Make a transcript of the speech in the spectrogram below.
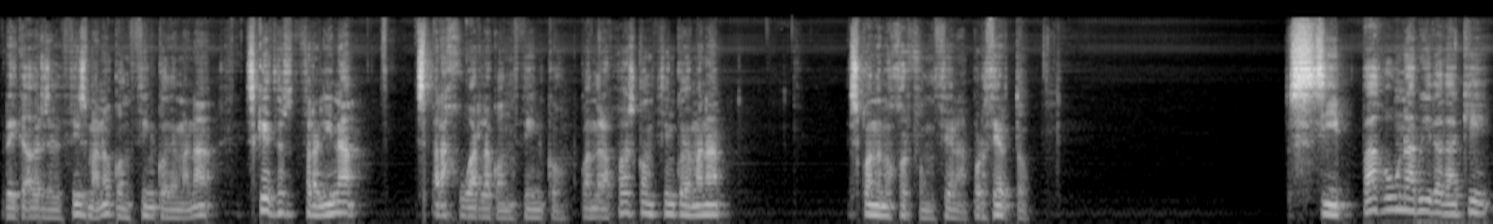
Predicadores del Cisma, ¿no? Con 5 de maná. Es que Fralina es para jugarla con 5. Cuando la juegas con 5 de maná es cuando mejor funciona. Por cierto, si pago una vida de aquí,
